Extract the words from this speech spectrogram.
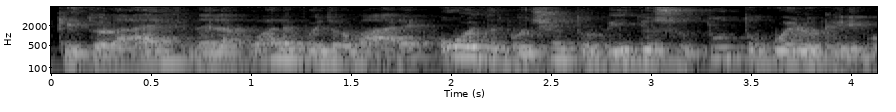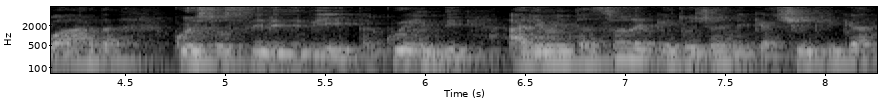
Keto Life nella quale puoi trovare oltre 200 video su tutto quello che riguarda questo stile di vita quindi alimentazione chetogenica ciclica,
